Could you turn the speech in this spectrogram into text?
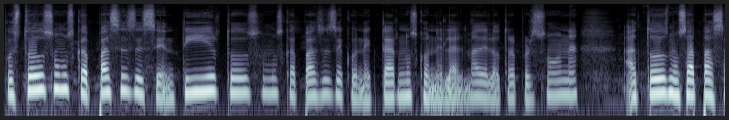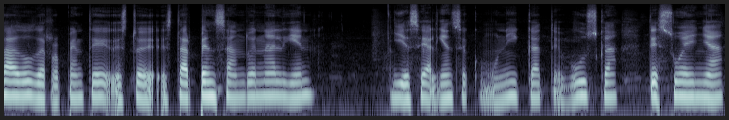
pues todos somos capaces de sentir, todos somos capaces de conectarnos con el alma de la otra persona, a todos nos ha pasado de repente esto, estar pensando en alguien y ese alguien se comunica, te busca, te sueña,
